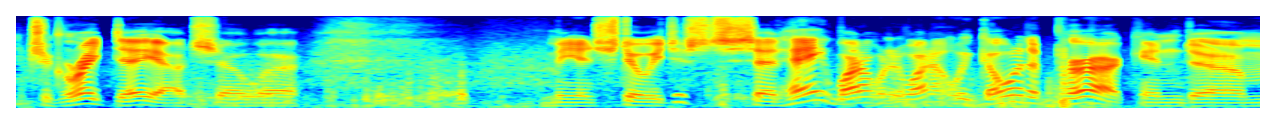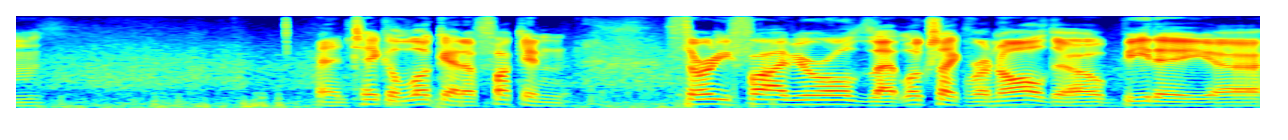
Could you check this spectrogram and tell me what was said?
It's a great day out, so uh, me and Stewie just said, "Hey, why don't we, why don't we go in the park and um, and take a look at a fucking 35 year old that looks like Ronaldo beat a uh,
